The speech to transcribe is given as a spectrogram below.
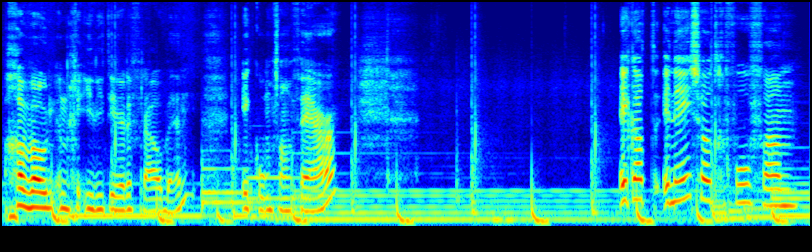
gewoon een geïrriteerde vrouw ben. Ik kom van ver. Ik had ineens zo het gevoel van.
